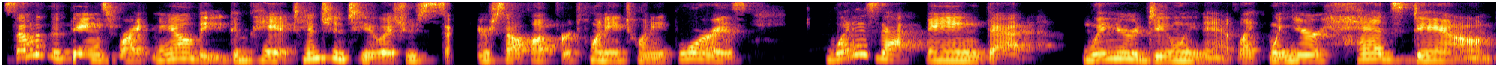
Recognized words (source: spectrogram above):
some of the things right now that you can pay attention to as you set yourself up for 2024 is what is that thing that when you're doing it, like when your head's down,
